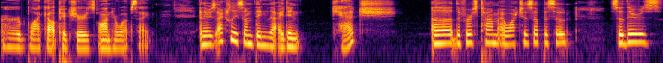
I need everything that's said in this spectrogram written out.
her blackout pictures on her website. And there's actually something that I didn't catch uh, the first time I watched this episode. So there's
